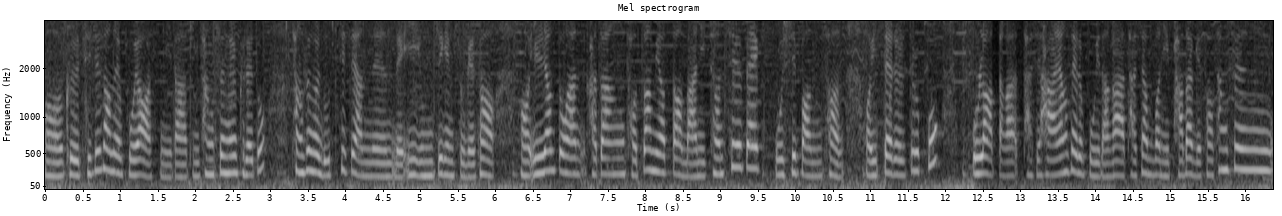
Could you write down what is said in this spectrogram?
어, 그 지지선을 보여왔습니다. 좀 상승을 그래도 상승을 놓치지 않는 네, 이 움직임 속에서 어, 1년 동안 가장 저점이었던 12,750원 선 어, 이때를 뚫고 올라갔다가 다시 하향세를 보이다가 다시 한번 이 바닥에서 상승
